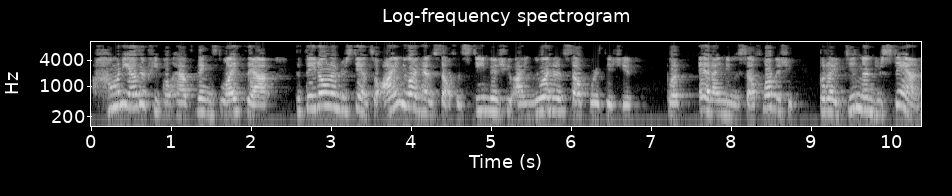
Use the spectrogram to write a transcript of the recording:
how many other people have things like that that they don't understand? So I knew I had a self-esteem issue. I knew I had a self-worth issue, but, and I knew a self-love issue, but I didn't understand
